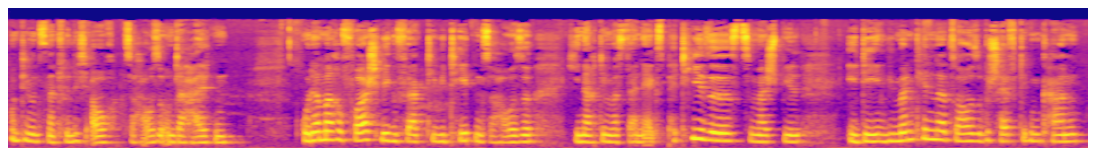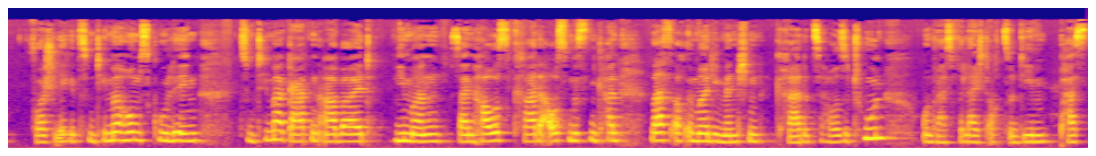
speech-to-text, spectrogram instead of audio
und die uns natürlich auch zu Hause unterhalten. Oder mache Vorschläge für Aktivitäten zu Hause, je nachdem, was deine Expertise ist, zum Beispiel Ideen, wie man Kinder zu Hause beschäftigen kann, Vorschläge zum Thema Homeschooling, zum Thema Gartenarbeit, wie man sein Haus gerade ausmisten kann, was auch immer die Menschen gerade zu Hause tun und was vielleicht auch zu dem passt,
